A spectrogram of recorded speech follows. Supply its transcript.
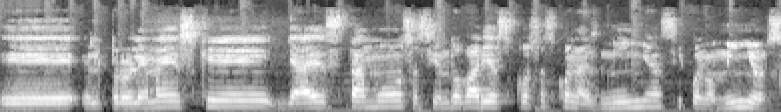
eh, el problema es que ya estamos haciendo varias cosas con las niñas y con los niños.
